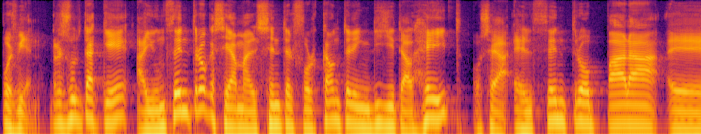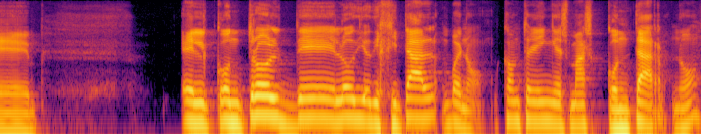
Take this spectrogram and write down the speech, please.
Pues bien, resulta que hay un centro que se llama el Center for Countering Digital Hate, o sea, el centro para eh, el control del odio digital. Bueno, countering es más contar, ¿no?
